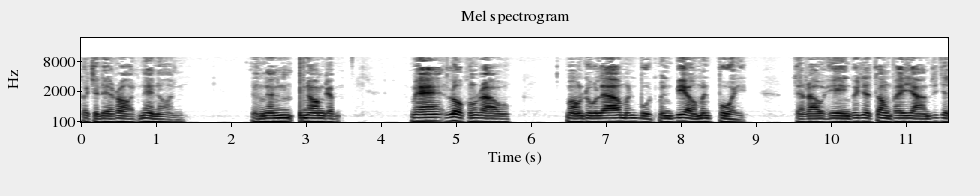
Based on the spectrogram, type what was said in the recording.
ก็จะได้รอดแน่นอน ดังนั้นน้องครับแม้โลกของเรามองดูแล้วมันบูดมันเบี้ยวมันป่วย แต่เราเองก็จะต้องพยายามที่จะ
